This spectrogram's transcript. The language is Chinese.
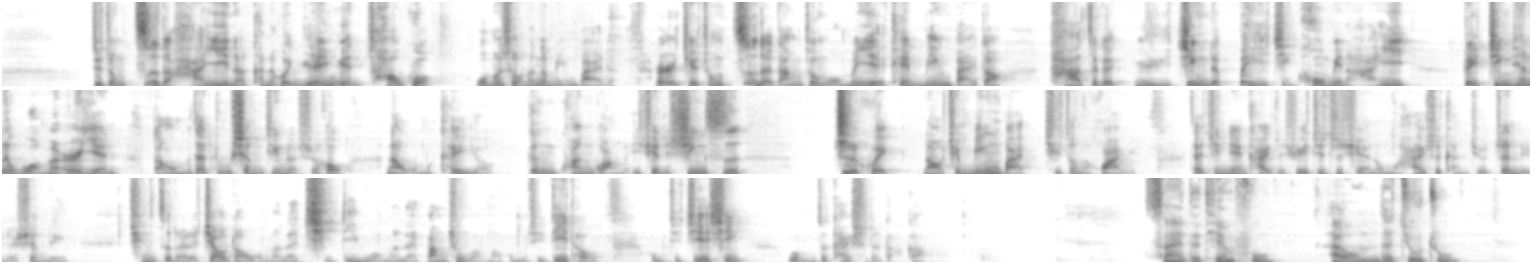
这种字的含义呢，可能会远远超过我们所能够明白的。而且从字的当中，我们也可以明白到它这个语境的背景后面的含义。对今天的我们而言，当我们在读圣经的时候，那我们可以有更宽广的一些的心思、智慧，然后去明白其中的话语。在今天开始学习之前，我们还是恳求真理的圣灵亲自来教导我们，来启迪我们，来帮助我们。我们去低头，我们去接心，我们这开始的祷告。慈爱的天父，爱我们的救主，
